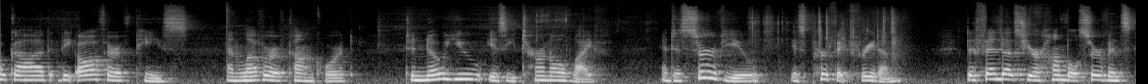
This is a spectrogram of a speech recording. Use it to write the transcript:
O God, the author of peace and lover of concord, to know you is eternal life, and to serve you is perfect freedom. Defend us, your humble servants,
